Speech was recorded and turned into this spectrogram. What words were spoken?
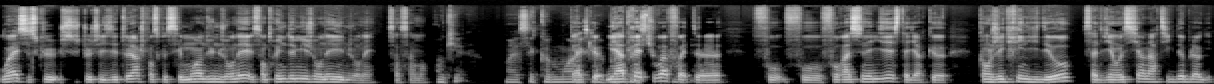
Ouais, c'est ce que, ce que je te disais tout à l'heure. Je pense que c'est moins d'une journée. C'est entre une demi-journée et une journée, sincèrement. Ok. Ouais, c'est comme moi. Parce que, mais après, tu vois, faut être, faut, faut, faut rationaliser. C'est-à-dire que quand j'écris une vidéo, ça devient aussi un article de blog.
